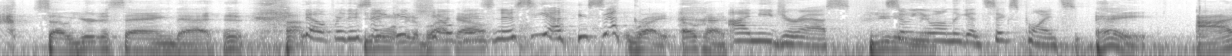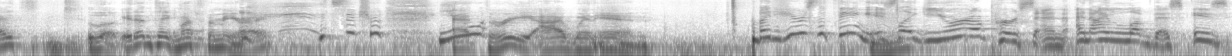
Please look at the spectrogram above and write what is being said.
so you're just saying that. no, for the sake of show out? business. Yeah, exactly. Right. Okay. I need your ass. You so you me. only get six points. Hey, I look. It doesn't take much for me, right? it's the truth. You At three, I went in. But here's the thing: Mm-hmm. is like you're a person, and I love this. Is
